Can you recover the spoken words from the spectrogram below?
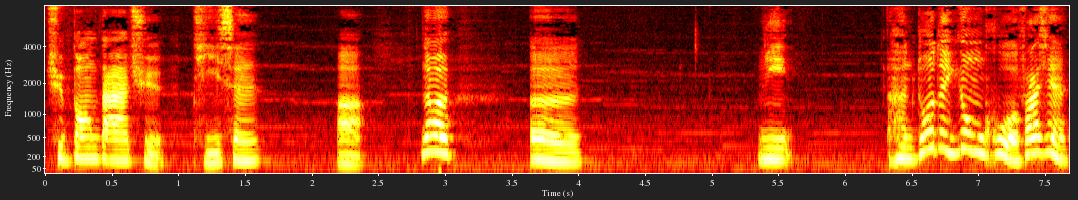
去帮大家去提升啊。那么，呃，你很多的用户，我发现，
